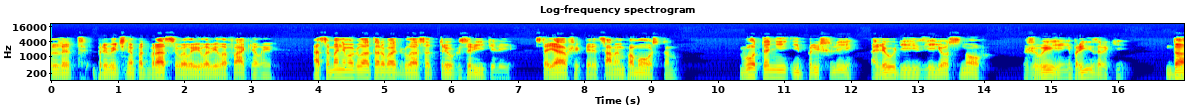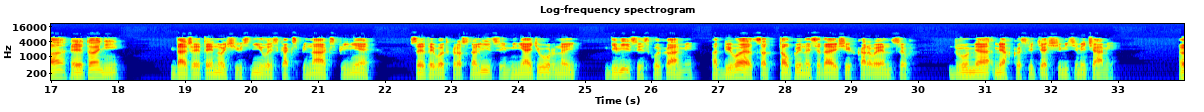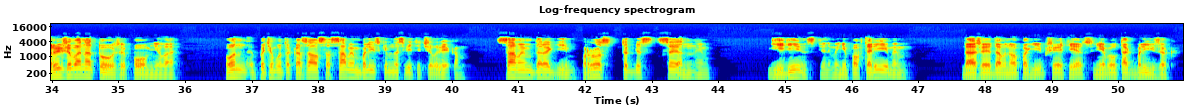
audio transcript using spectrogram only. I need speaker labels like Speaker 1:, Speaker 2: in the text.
Speaker 1: Лет привычно подбрасывала и ловила факелы, а сама не могла оторвать глаз от трех зрителей, стоявших перед самым помостом. Вот они и пришли, люди из ее снов, живые, не призраки. Да, это они. Даже этой ночью снилось, как спина к спине с этой вот краснолицей, миниатюрной девицей с клыками, отбивается от толпы наседающих карвенцев двумя мягко светящимися мечами. Рыжего она тоже помнила. Он почему-то казался самым близким на свете человеком, самым дорогим, просто бесценным, единственным и неповторимым. Даже давно погибший отец не был так близок,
